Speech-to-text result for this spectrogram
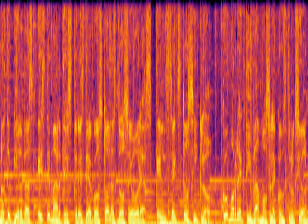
No te pierdas este martes 3 de agosto a las 12 horas, el sexto ciclo, Cómo reactivamos la construcción,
